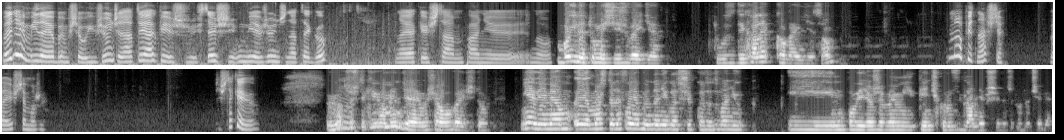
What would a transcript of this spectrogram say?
No nie wiem ile ja bym chciał ich wziąć, a ty jak wiesz, chcesz umie wziąć na tego, na jakieś tam panie, no, Bo ile tu myślisz wejdzie? Tu zdycha lekko wejdzie, co? No 15, 20 może. Coś takiego. No coś takiego będzie musiało wejść tu. Nie wiem, ja, masz telefon, ja bym do niego szybko zadzwonił i mu powiedział, żeby mi pięć krów dla mnie przywiózł tu do ciebie.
